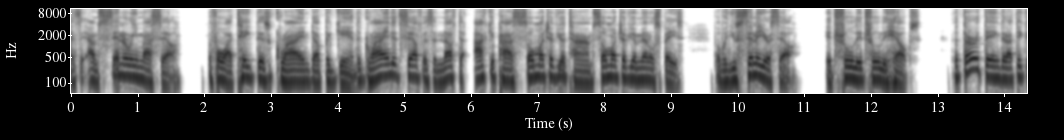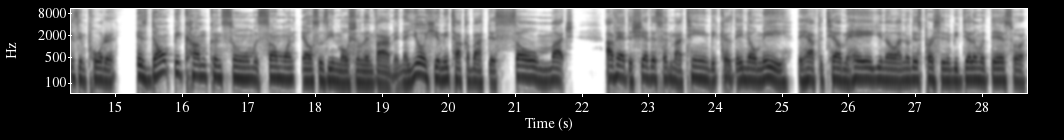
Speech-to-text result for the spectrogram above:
and say, I'm centering myself before I take this grind up again. The grind itself is enough to occupy so much of your time, so much of your mental space. But when you center yourself, it truly, truly helps. The third thing that I think is important is don't become consumed with someone else's emotional environment. Now, you'll hear me talk about this so much I've had to share this with my team because they know me. They have to tell me, hey, you know, I know this person may be dealing with this or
